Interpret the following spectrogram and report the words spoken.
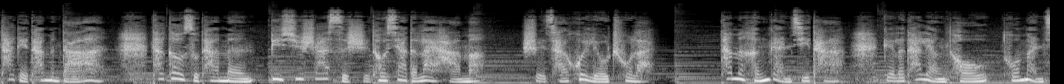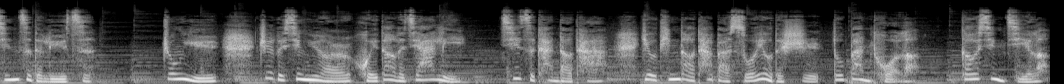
他给他们答案。他告诉他们，必须杀死石头下的癞蛤蟆，水才会流出来。他们很感激他，给了他两头驮满金子的驴子。终于，这个幸运儿回到了家里，妻子看到他，又听到他把所有的事都办妥了。高兴极了，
